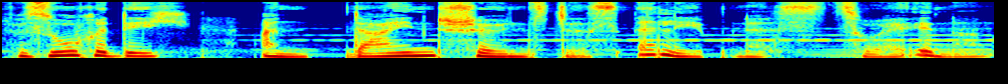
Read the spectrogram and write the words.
Versuche dich an dein schönstes Erlebnis zu erinnern.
